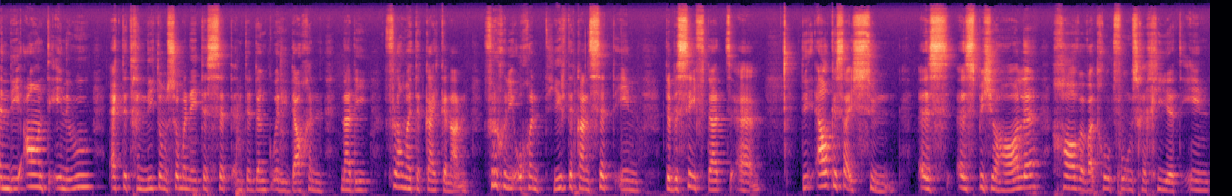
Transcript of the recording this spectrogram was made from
in die aand en hoe ek dit geniet om sommer net te sit en te dink oor die dag en na die vlamme te kyk en dan vroeg in die oggend hier te kan sit en te besef dat ehm uh, die elke seisoen is 'n spesiale gawe wat God vir ons gegee het en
